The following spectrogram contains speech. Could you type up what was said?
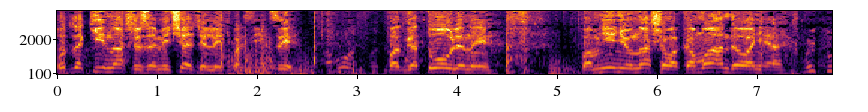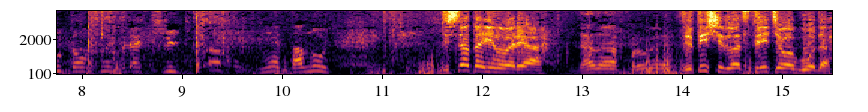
Вот такие наши замечательные позиции, подготовленные, по мнению нашего командования. Мы тут должны, блядь, жить, нахуй. Нет, тонуть. 10 января Да-да, привет. 2023 года.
